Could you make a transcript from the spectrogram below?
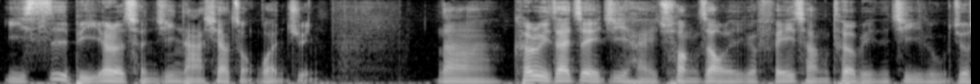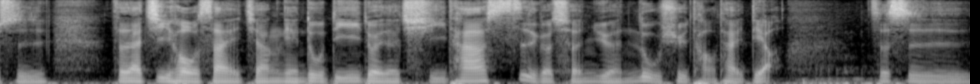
以四比二的成绩拿下总冠军。那库里在这一季还创造了一个非常特别的记录，就是他在季后赛将年度第一队的其他四个成员陆续淘汰掉，这是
